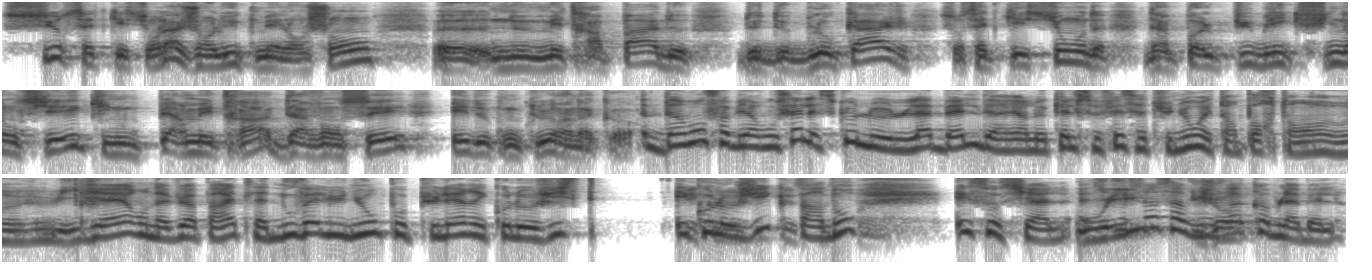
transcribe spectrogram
sur cette question-là, Jean-Luc Mélenchon euh, ne mettra pas de, de, de, blocage sur cette question d'un pôle public financier qui nous permettra d'avancer et de conclure un accord. D'un mot, Fabien Roussel, est-ce que le label derrière lequel se fait cette union est important? Euh, Hier, on a vu apparaître la nouvelle Union populaire écologiste écologique, pardon, et sociale. Est-ce que ça, ça vous va comme label?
